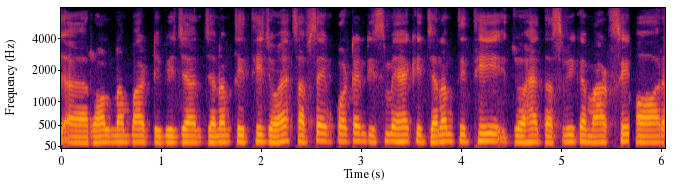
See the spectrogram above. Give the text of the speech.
रोल नंबर, डिवीज़न जन्म तिथि जो है, सबसे इम्पोर्टेंट इसमें है कि जन्म तिथि जो है दसवीं का मार्कशीट और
